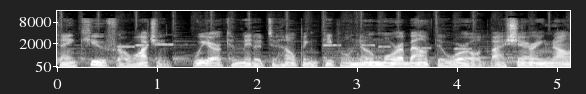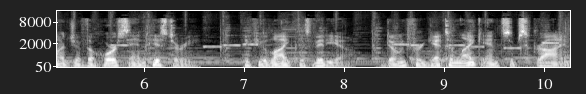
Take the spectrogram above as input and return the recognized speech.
Thank you for watching. We are committed to helping people know more about the world by sharing knowledge of the horse and history. If you like this video, don't forget to like and subscribe.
